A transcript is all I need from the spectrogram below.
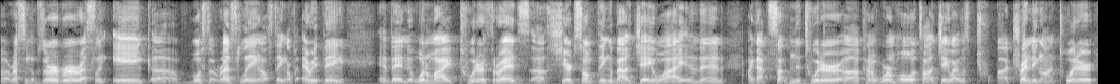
uh, Wrestling Observer, Wrestling Inc., uh, Voice of Wrestling. I was staying off of everything. And then one of my Twitter threads uh, shared something about Jay White, and then I got sucked into Twitter, uh, kind of wormhole, and saw Jay White was tr- uh, trending on Twitter.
